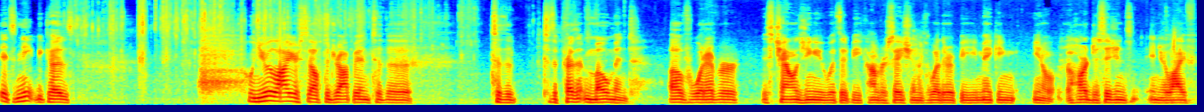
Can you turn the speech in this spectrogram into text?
it's neat because when you allow yourself to drop into the to the to the present moment of whatever is challenging you, whether it be conversations, whether it be making, you know, hard decisions in your life,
